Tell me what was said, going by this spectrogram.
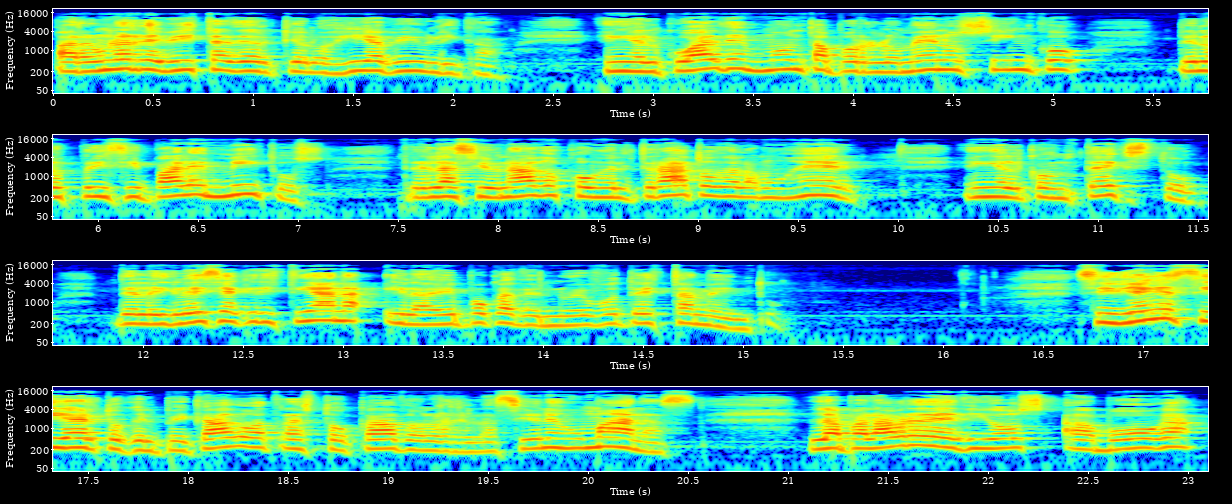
para una revista de arqueología bíblica, en el cual desmonta por lo menos cinco de los principales mitos relacionados con el trato de la mujer en el contexto de la iglesia cristiana y la época del Nuevo Testamento. Si bien es cierto que el pecado ha trastocado las relaciones humanas, la palabra de Dios aboga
